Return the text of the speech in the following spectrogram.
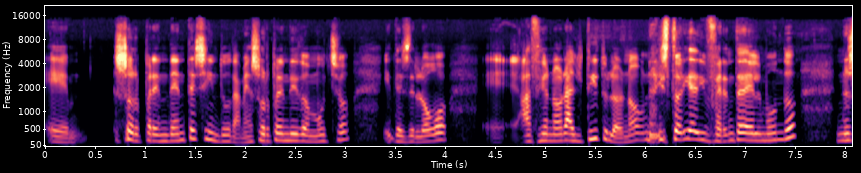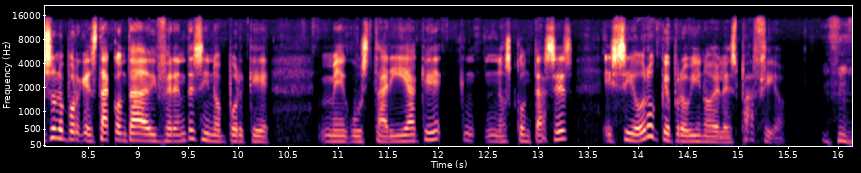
Em, sorprendente sin duda, me ha sorprendido mucho y desde luego eh, hace honor al título, ¿no? Una historia diferente del mundo, no solo porque está contada diferente, sino porque me gustaría que nos contases ese oro que provino del espacio.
